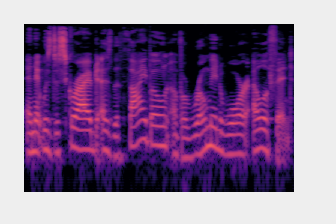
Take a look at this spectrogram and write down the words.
and it was described as the thigh bone of a Roman war elephant.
